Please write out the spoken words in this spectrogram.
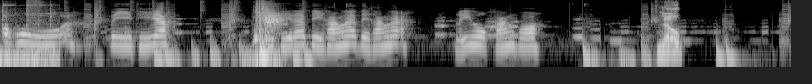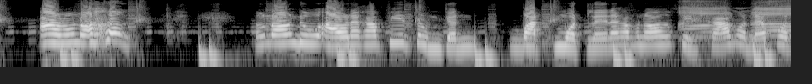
โอ้โหสี่ทีอะสี่ทีแล้วสี่ครั้งแล้วสี่ครั้งแล้วเหลืออีกหกครั้งพอ Nope. อ้าวน้องๆ น้องๆดูเอานะครับ พี่สุ่มจนบัตรหมดเลยนะครับน้องสินค้าหมดแล้วกด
